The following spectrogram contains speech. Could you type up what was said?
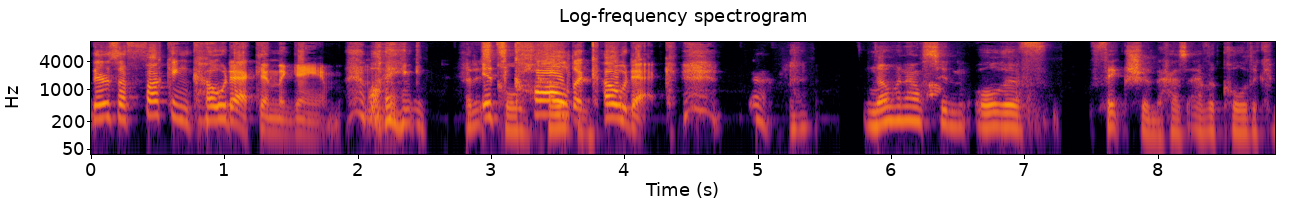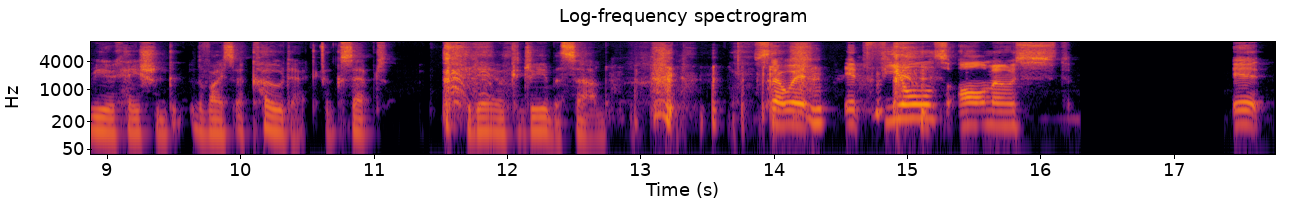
there's a fucking codec in the game. Like it's, called, a codec. codec No one else in all of fiction has ever called a communication device a codec except Hideo Kojima-san. so it it feels almost it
